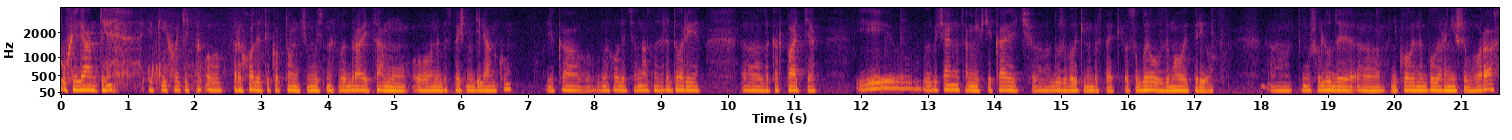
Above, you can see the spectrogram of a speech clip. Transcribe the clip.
ухилянти, які хочуть переходити кордон, чомусь вибирають саму небезпечну ділянку, яка знаходиться у нас на території е, Закарпаття. І, звичайно, там їх чекають е, дуже великі небезпеки, особливо в зимовий період. Е, Тому що люди е, ніколи не були раніше в горах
